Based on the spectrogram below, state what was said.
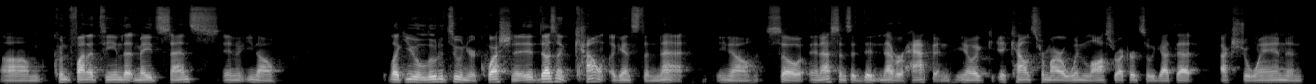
Um, couldn't find a team that made sense, and you know, like you alluded to in your question, it doesn't count against the net. You know, so in essence, it didn't never happen. You know, it, it counts from our win loss record, so we got that extra win, and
